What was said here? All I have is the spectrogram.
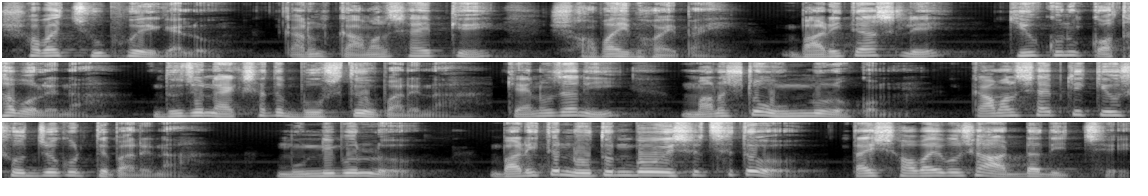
সবাই চুপ হয়ে গেল, কারণ কামাল সাহেবকে সবাই ভয় পায়। বাড়িতে আসলে কেউ কোনো কথা বলে না। দুজন একসাথে বসতেও পারে না। কেন জানি মানুষটা অন্যরকম কামাল সাহেবকে কেউ সহ্য করতে পারে না। মুন্নি বলল, বাড়িতে নতুন বউ এসেছে তো, তাই সবাই বসে আড্ডা দিচ্ছে।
